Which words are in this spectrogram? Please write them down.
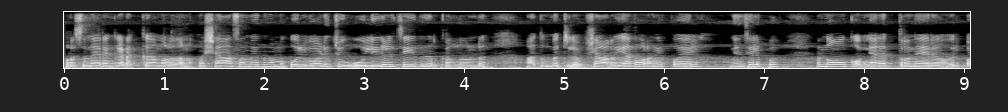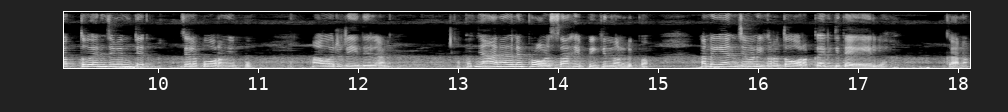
കുറച്ച് നേരം കിടക്കുക എന്നുള്ളതാണ്. പക്ഷേ ആ സമയത്ത് നമുക്ക് ഒരുപാട് ജോലികൾ ചെയ്ത് തീർക്കുന്നതുകൊണ്ട് അതും പറ്റില്ല. പക്ഷെ അറിയാതെ ഉറങ്ങിപ്പോയാൽ ഞാൻ ചിലപ്പോൾ നോക്കും ഞാൻ എത്ര നേരം ഒരു പത്ത് പതിനഞ്ച് മിനിറ്റ് ചിലപ്പോൾ ഉറങ്ങിപ്പോവും. ആ ഒരു രീതിയിലാണ്. അപ്പം ഞാൻ അതിനെ പ്രോത്സാഹിപ്പിക്കുന്നുണ്ട് ഇപ്പം. കാരണം ഈ അഞ്ച് മണിക്കൂറത്തെ ഉറക്കം എനിക്ക് തികയില്ല. കാരണം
